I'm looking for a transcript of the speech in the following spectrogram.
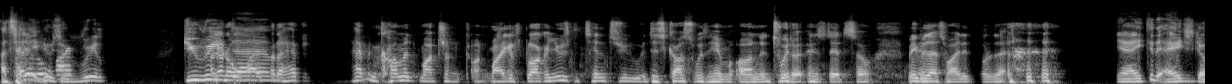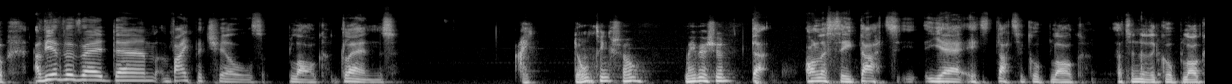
I tell I you who's why. a real. Do you read? I don't know why, um, but I haven't haven't commented much on, on Michael's blog. I usually tend to discuss with him on Twitter instead, so maybe that's why I didn't go to that. Yeah, he did it ages ago. Have you ever read um, Viper Chill's blog, Glenn's? I don't think so. Maybe I should. That honestly, that's yeah, it's that's a good blog. That's another good blog.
